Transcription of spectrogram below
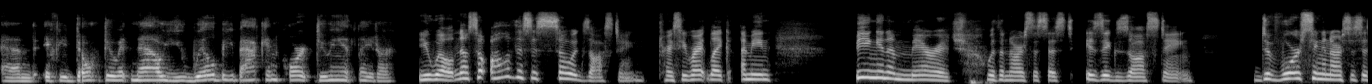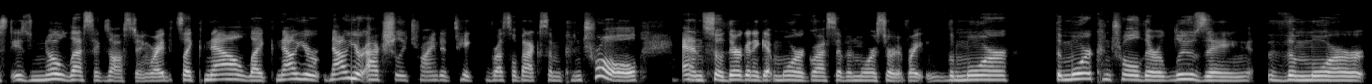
And if you don't do it now, you will be back in court doing it later. You will. No, so all of this is so exhausting, Tracy, right? Like, I mean, being in a marriage with a narcissist is exhausting. Divorcing a narcissist is no less exhausting, right? It's like now, like now you're now you're actually trying to take wrestle back some control. And so they're going to get more aggressive and more assertive, right? The more the more control they're losing, the more,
